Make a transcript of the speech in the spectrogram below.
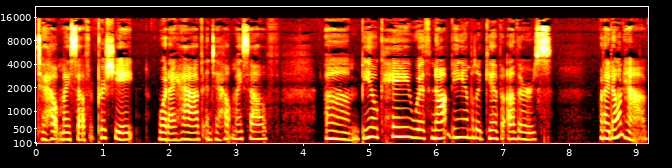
to help myself appreciate what I have and to help myself um, be okay with not being able to give others what I don't have.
